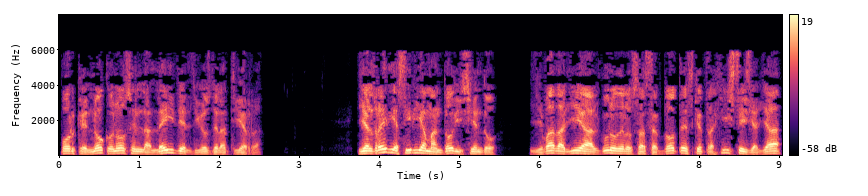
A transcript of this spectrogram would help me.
porque no conocen la ley del Dios de la tierra. Y el rey de Asiria mandó diciendo, Llevad allí a alguno de los sacerdotes que trajisteis de allá,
